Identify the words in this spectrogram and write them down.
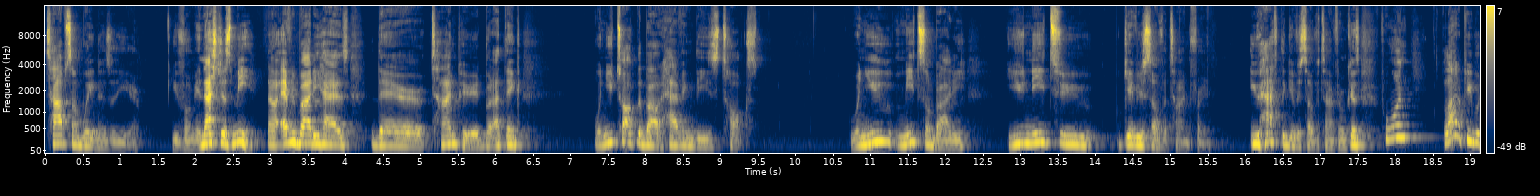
tops I'm waiting is a year. You feel me? And that's just me. Now, everybody has their time period, but I think when you talked about having these talks, when you meet somebody, you need to give yourself a time frame. You have to give yourself a time frame because, for one, a lot of people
